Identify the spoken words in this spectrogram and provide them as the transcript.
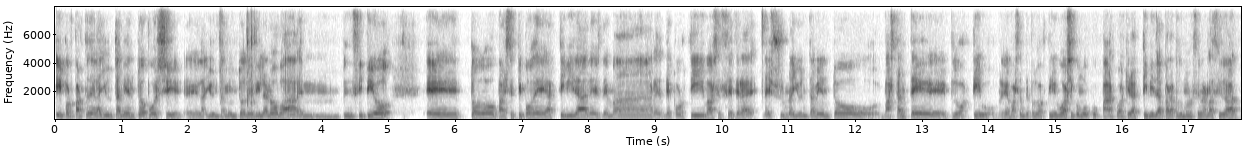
y por parte del ayuntamiento, pues sí, el ayuntamiento de Vilanova, en principio eh, todo para este tipo de actividades de mar, deportivas, etcétera, es un ayuntamiento bastante proactivo, ¿eh? bastante proactivo, así como para cualquier actividad para promocionar la ciudad.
